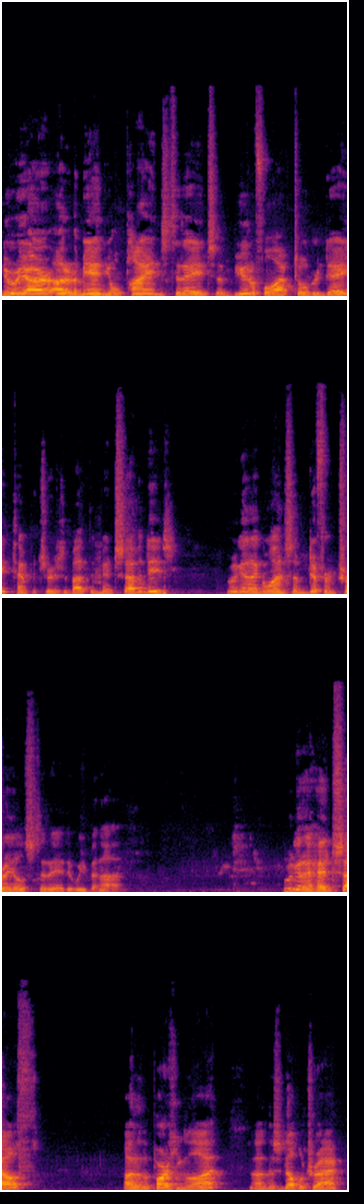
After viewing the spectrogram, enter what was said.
Here we are out at Emmanuel Pines today. It's a beautiful October day. Temperatures about the mid 70s. We're going to go on some different trails today that we've been on. We're going to head south out of the parking lot on this double track.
